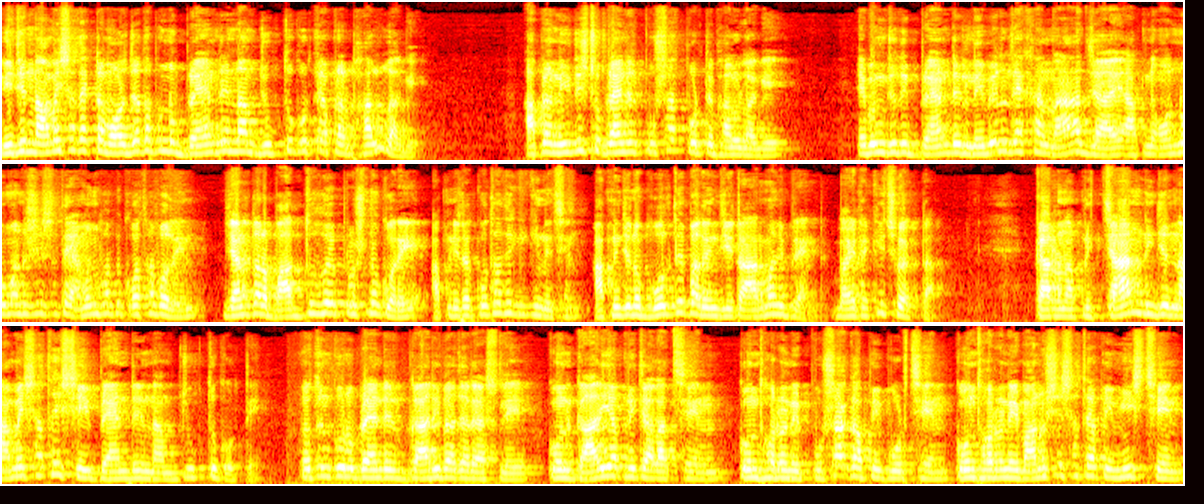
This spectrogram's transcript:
নিজের নামের সাথে একটা মর্যাদাপূর্ণ ব্র্যান্ডের নাম যুক্ত করতে আপনার ভালো লাগে। আপনার নির্দিষ্ট ব্র্যান্ডের পোশাক পরতে ভালো লাগে। এবং যদি ব্র্যান্ডের লেভেল দেখা না যায়, আপনি অন্য মানুষের সাথে এমনভাবে কথা বলেন যেন তারা বাধ্য হয়ে প্রশ্ন করে, আপনি এটা কোথা থেকে কিনেছেন? আপনি যেন বলতে পারেন যে এটা আরমানি ব্র্যান্ড বা এটা কিছু একটা। কারণ আপনি চান নিজের নামের সাথে সেই ব্র্যান্ডের নাম যুক্ত করতে। নতুন কোনো ব্র্যান্ডের গাড়ি বাজারে আসলে, কোন গাড়ি আপনি চালাচ্ছেন, কোন ধরনের পোশাক আপনি পরছেন, কোন ধরনের মানুষের সাথে আপনি মিশছেন,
